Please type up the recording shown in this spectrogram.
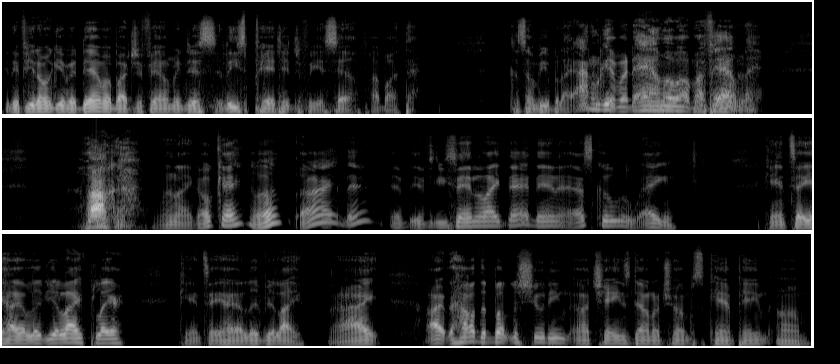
And if you don't give a damn about your family, just at least pay attention for yourself. How about that? Because some people like, I don't give a damn about my family. Fuck. I'm like, okay, well, all right then. If if you saying it like that, then that's cool. Hey, can't tell you how to live your life, player. Can't tell you how to live your life. All right. All right. How the Butler shooting uh, changed Donald Trump's campaign. Um,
